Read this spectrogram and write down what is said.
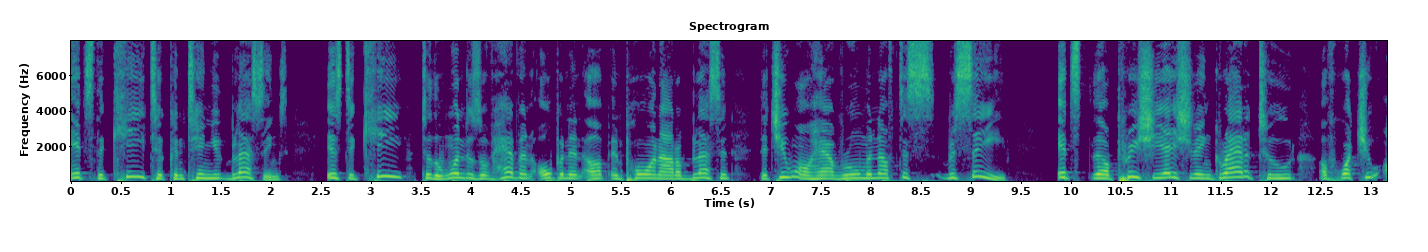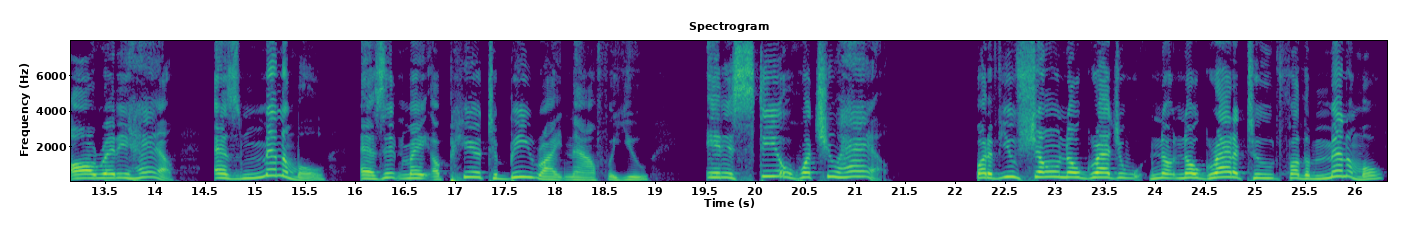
It's the key to continued blessings. It's the key to the windows of heaven opening up and pouring out a blessing that you won't have room enough to receive. It's the appreciation and gratitude of what you already have. As minimal as it may appear to be right now for you, it is still what you have. But if you've shown no, gradu- no, no gratitude for the minimal,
